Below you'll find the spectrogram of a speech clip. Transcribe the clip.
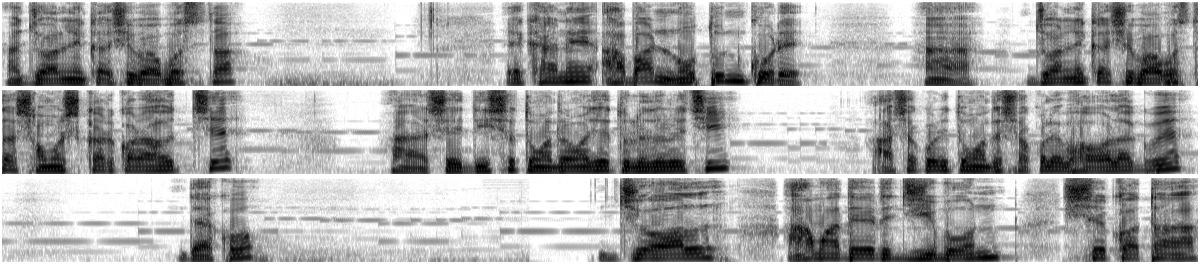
হ্যাঁ জল নিকাশি ব্যবস্থা। এখানে আবার নতুন করে হ্যাঁ জল নিকাশি ব্যবস্থা সংস্কার করা হচ্ছে। হ্যাঁ সেই দৃশ্য তোমাদের মাঝে তুলে ধরেছি। আশা করি তোমাদের সকলে ভালো লাগবে। দেখো, জল আমাদের জীবন, সে কথা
